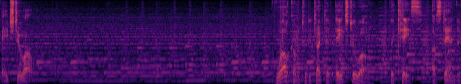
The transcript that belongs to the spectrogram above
H2O. Welcome to Detective H2O, the case of standing.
